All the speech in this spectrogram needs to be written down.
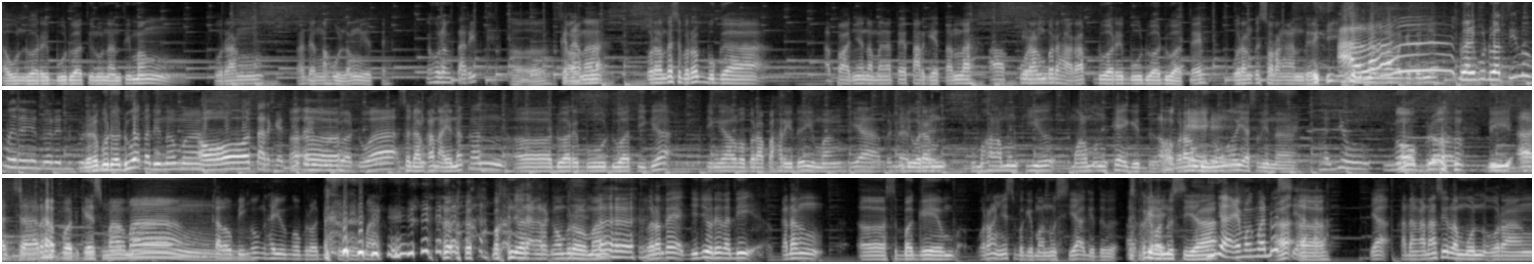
tahun 2002 tilu nanti mang orang ada ngahulang ya teh Ngulang tarik. Kenapa? soalnya orang teh sebenarnya boga apanya namanya teh targetan lah Oke. kurang berharap 2022 teh kurang teh sorangan deui Alah. sebenarnya mah kitanya 2002 tilu meureun 2002. 2022 tadi nama Oh, targetnya Heeh. 2022. sedangkan ayeuna kan eh, 2023 tinggal beberapa hari deui mang Ya, benar. jadi orang kumaha lamun kieu kumaha lamun engke gitu Oke. orang bingung euy aslina Hayu ngobrol di acara podcast Mamang. Kalau bingung hayu ngobrol di sini, Mang. makanya orang arek ngobrol mang orang teh jujur ya tadi kadang eh, sebagai orangnya sebagai manusia gitu sebagai Oke. manusia Iya, emang manusia. Heeh. Ya kadang-kadang sih lamun orang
